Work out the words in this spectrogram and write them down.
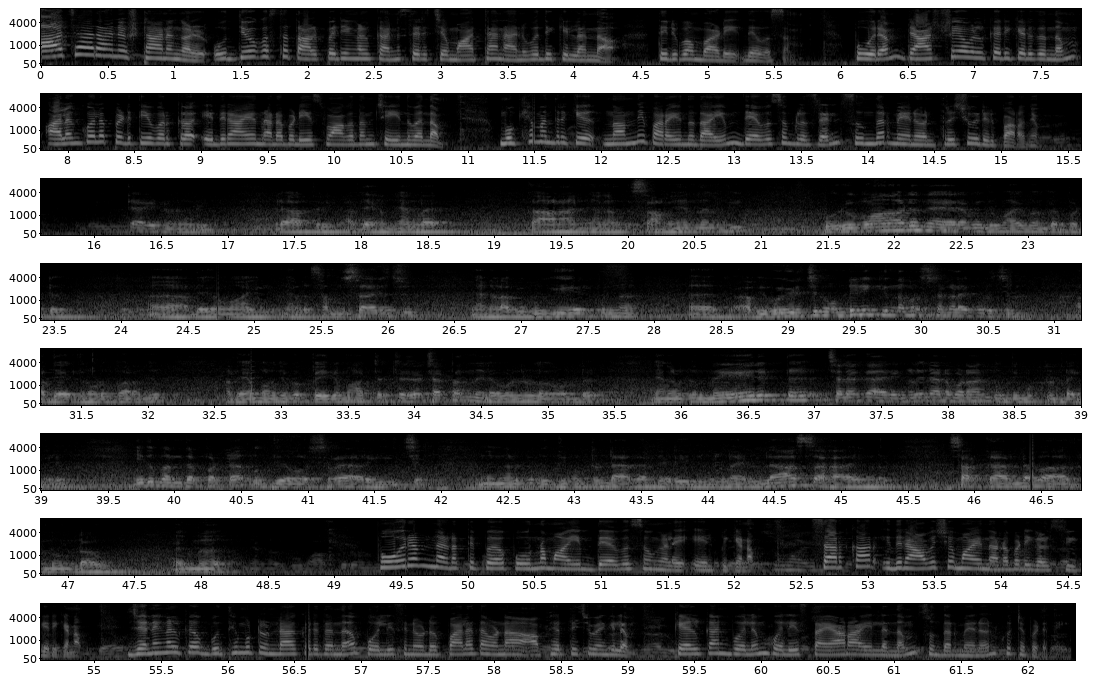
ആചാരാനുഷ്ഠാനങ്ങൾ ഉദ്യോഗസ്ഥ താൽപര്യങ്ങൾക്കനുസരിച്ച് മാറ്റാൻ അനുവദിക്കില്ലെന്ന് തിരുവമ്പാടി ദേവസ്വം. പൂരം രാഷ്ട്രീയവൽക്കരിക്കരുതെന്നും അലങ്കോലപ്പെടുത്തിയവർക്ക് എതിരായ നടപടി സ്വാഗതം ചെയ്യുന്നുവെന്നും മുഖ്യമന്ത്രിക്ക് നന്ദി പറയുന്നതായും ദേവസ്വം പ്രസിഡന്റ് സുന്ദർ മേനോൻ തൃശൂരിൽ പറഞ്ഞു. രാത്രി അദ്ദേഹം ഞങ്ങളെ കാണാൻ ഞങ്ങൾക്ക് സമയം നൽകി. ഒരുപാട് നേരം ഇതുമായി ബന്ധപ്പെട്ട് അദ്ദേഹവുമായി ഞങ്ങൾ സംസാരിച്ചു. ഞങ്ങൾ അഭിമുഖീകരിക്കുന്ന അഭിമുഖീകരിച്ചു കൊണ്ടിരിക്കുന്ന പ്രശ്നങ്ങളെക്കുറിച്ചും അദ്ദേഹത്തിനോട് പറഞ്ഞു. അദ്ദേഹം പറഞ്ഞപ്പോൾ പെരുമാറ്റ ചട്ടം നിലവിലുള്ളതുകൊണ്ട് ഞങ്ങൾക്ക് നേരിട്ട് ചില കാര്യങ്ങളിൽ ഇടപെടാൻ ബുദ്ധിമുട്ടുണ്ടെങ്കിലും ഇത് ബന്ധപ്പെട്ട ഉദ്യോഗസ്ഥരെ അറിയിച്ച് നിങ്ങൾക്ക് ബുദ്ധിമുട്ടുണ്ടാകാത്ത രീതിയിലുള്ള എല്ലാ സഹായങ്ങളും സർക്കാരിന്റെ ഭാഗത്തു നിന്നുണ്ടാവും എന്ന് പൂരം നടത്തിപ്പ് പൂർണമായും ദേവസ്വങ്ങളെ ഏൽപ്പിക്കണം. സർക്കാർ ഇതിനാവശ്യമായ നടപടികൾ സ്വീകരിക്കണം. ജനങ്ങൾക്ക് ബുദ്ധിമുട്ടുണ്ടാക്കരുതെന്ന് പോലീസിനോട് പലതവണ അഭ്യർത്ഥിച്ചുവെങ്കിലും കേൾക്കാൻ പോലും പോലീസ് തയ്യാറായില്ലെന്നും സുന്ദർ മേനോൻ കുറ്റപ്പെടുത്തി.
